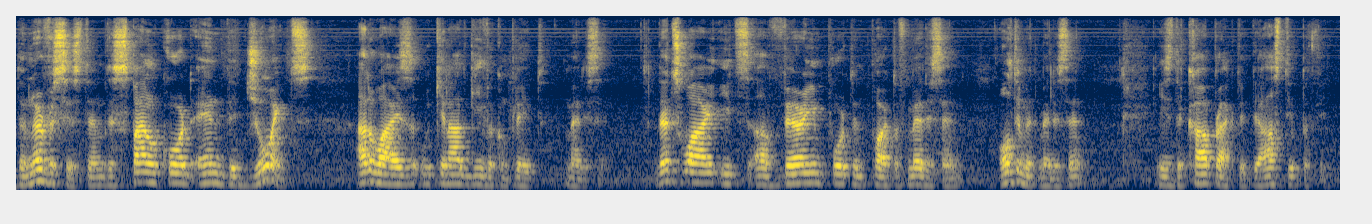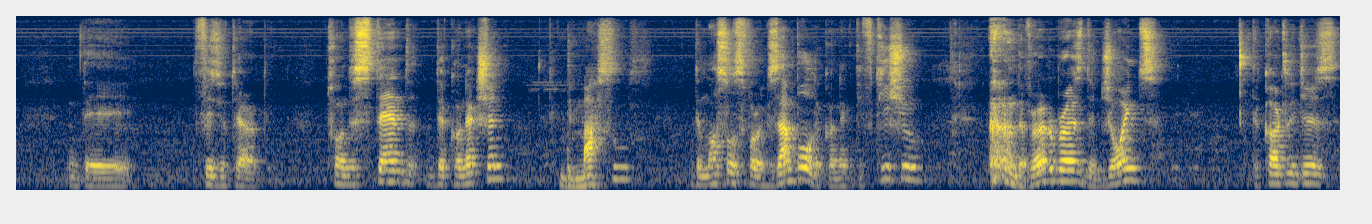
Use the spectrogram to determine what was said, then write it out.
the nervous system, the spinal cord, and the joints. Otherwise, we cannot give a complete medicine. That's why it's a very important part of medicine, ultimate medicine, is the chiropractic, the osteopathy, the physiotherapy. To understand the connection. The muscles? The muscles, for example, the connective tissue, the vertebrae, the joints, the cartilages,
